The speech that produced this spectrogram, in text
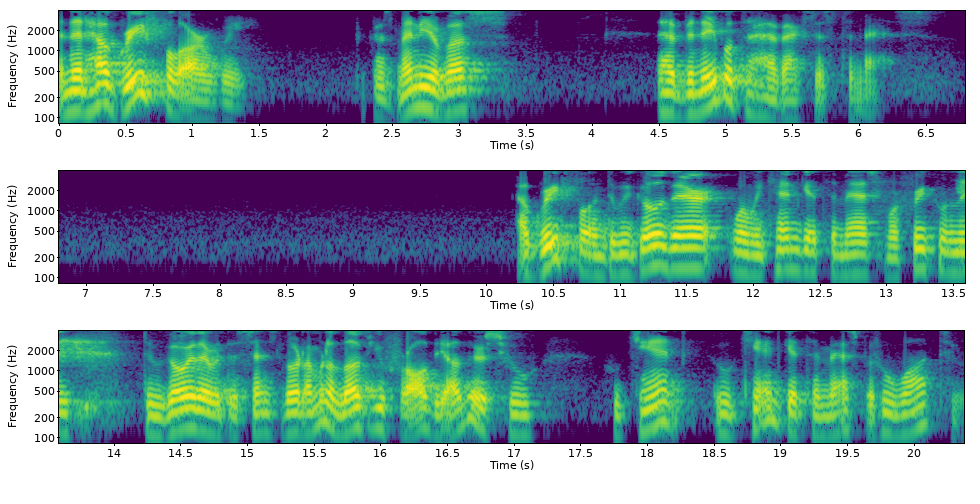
And then how grateful are we? Because many of us have been able to have access to Mass. How grateful, and do we go there when we can get to Mass more frequently? Do we go there with the sense, Lord, I'm going to love you for all the others who, who can't who can't get to Mass but who want to?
